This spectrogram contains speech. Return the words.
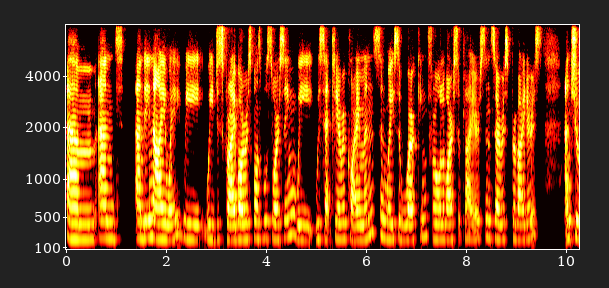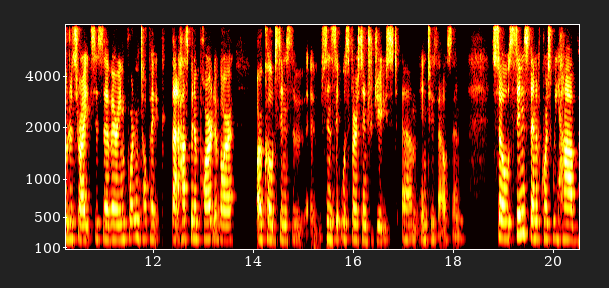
Um, and and in IWAY, we, we describe our responsible sourcing. We, we set clear requirements and ways of working for all of our suppliers and service providers. And children's rights is a very important topic that has been a part of our, our code since, the, since it was first introduced um, in 2000. So since then, of course, we have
